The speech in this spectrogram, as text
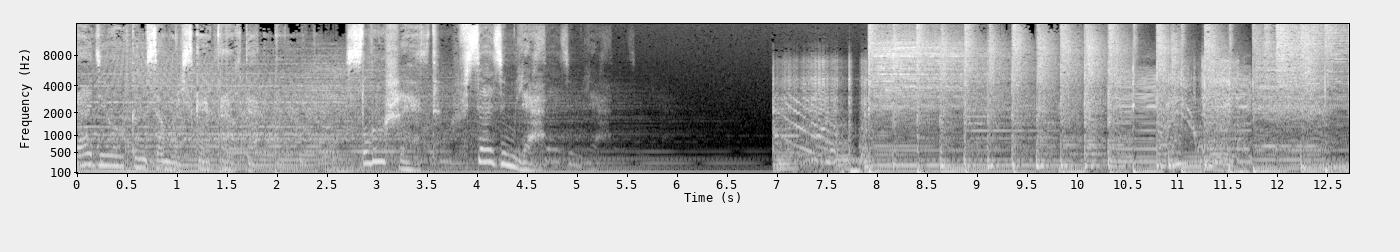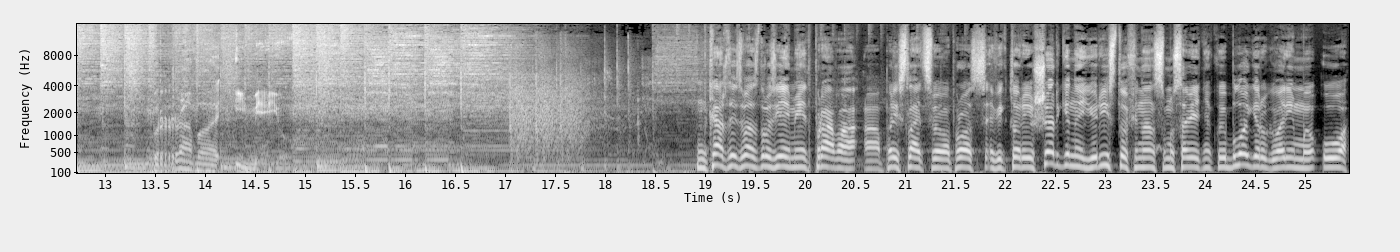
Радио «Комсомольская правда». Слушает вся земля. Право имею. Каждый из вас, друзья, имеет право а, прислать свой вопрос Виктории Шергиной, юристу, финансовому советнику и блогеру. Говорим мы о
